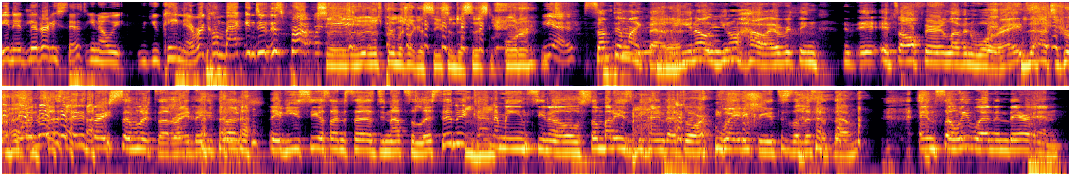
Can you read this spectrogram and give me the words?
and it literally says, you know, you can never come back into this property. So it was pretty much like a cease and desist order. yes. something like that. But you know, you know how everything it, it's all fair in love and war, right? That's Well, in right. real estate, it's very similar to that, right? They put, if you see a sign that says "Do not solicit," it kind of mm-hmm. means you know somebody's behind that door waiting for you to solicit them. And so we went in there, and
